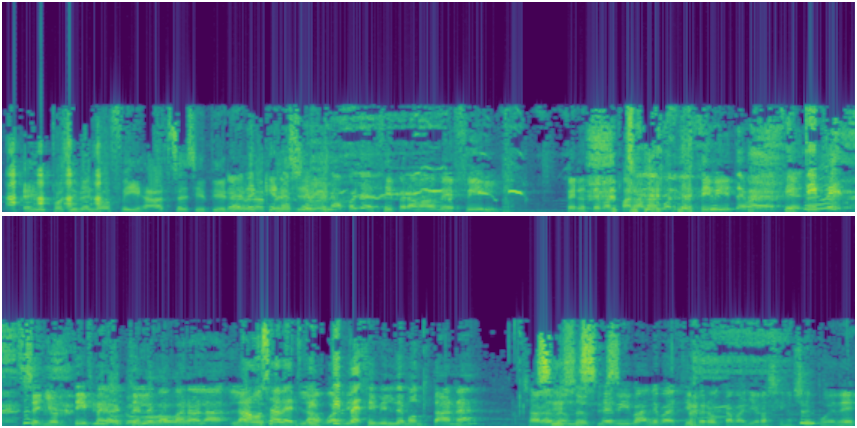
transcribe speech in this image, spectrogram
es imposible no fijarse si tiene Claro, una es que no especie se ve una polla decir, pero vamos a ver, Phil. Pero te va a parar la Guardia Civil y te va a decir, señor Tiene a usted le va a como- parar la, la, Vamos a ver, la Phil Guardia. Civil de Montana, ¿sabes? Sí, Donde sí, usted sí. viva, le va a decir, pero caballero, así no se puede,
